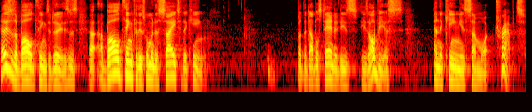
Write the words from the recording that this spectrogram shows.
Now, this is a bold thing to do. This is a bold thing for this woman to say to the king. But the double standard is, is obvious, and the king is somewhat trapped.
